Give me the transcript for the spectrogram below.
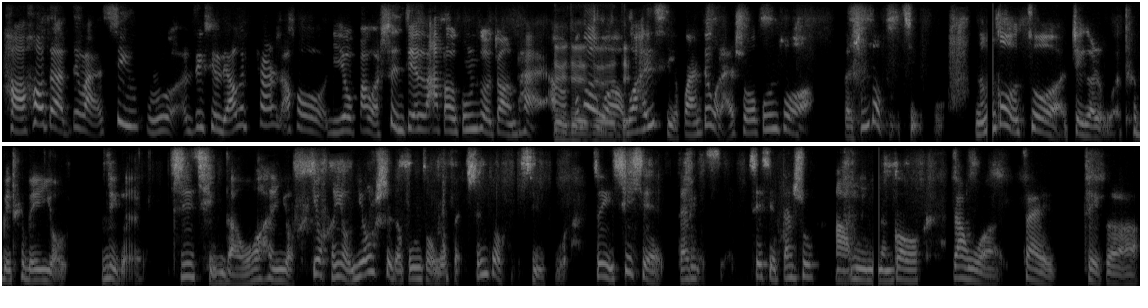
好好的对吧？幸福就是聊个天儿，然后你又把我瞬间拉到工作状态啊。不过我我很喜欢，对我来说工作本身就很幸福，能够做这个我特别特别有那个。激情的，我很有又很有优势的工作，我本身就很幸福。所以谢谢丹尼斯，谢谢丹叔啊，你能够让我在这个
